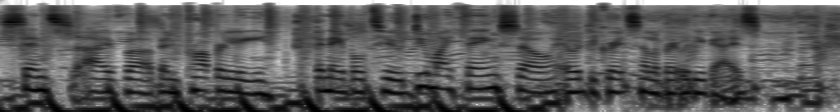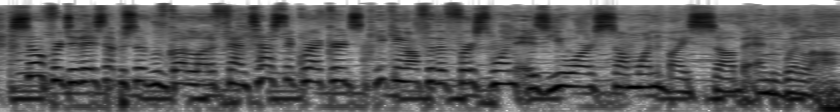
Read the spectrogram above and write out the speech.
since I've uh, been properly been able to do my thing, so it would be great to celebrate with you guys. So for today's episode, we've got a lot of fantastic records. Kicking off with the first one is "You Are Someone" by Sub and Willa.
